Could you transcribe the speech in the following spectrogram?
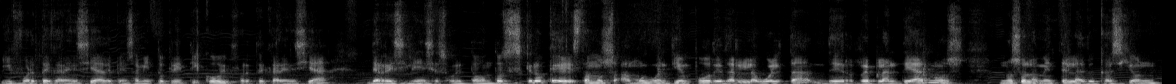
y fuerte carencia de pensamiento crítico y fuerte carencia de resiliencia sobre todo. Entonces creo que estamos a muy buen tiempo de darle la vuelta, de replantearnos no solamente la educación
